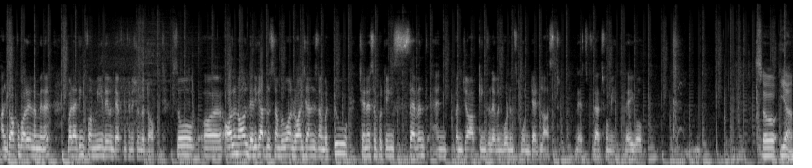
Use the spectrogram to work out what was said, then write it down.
I'll talk about it in a minute. But I think for me they will definitely finish on the top. So uh, all in all, Delhi Capitals number one, Royal Challenge number two, Chennai Super Kings seventh, and Punjab Kings eleven wooden spoon dead last. That's that's for me. There you go. So yeah,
